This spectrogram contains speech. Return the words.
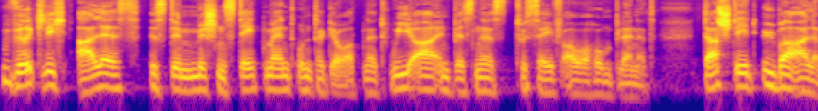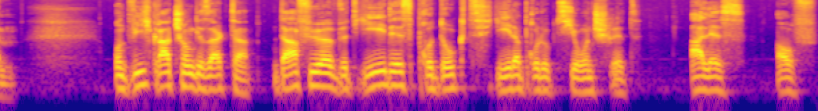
wirklich alles ist dem Mission Statement untergeordnet. We are in business to save our home planet. Das steht über allem. Und wie ich gerade schon gesagt habe, dafür wird jedes Produkt, jeder Produktionsschritt, alles auf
